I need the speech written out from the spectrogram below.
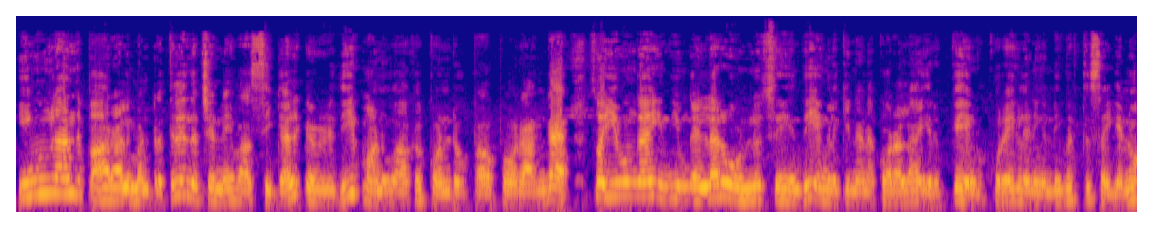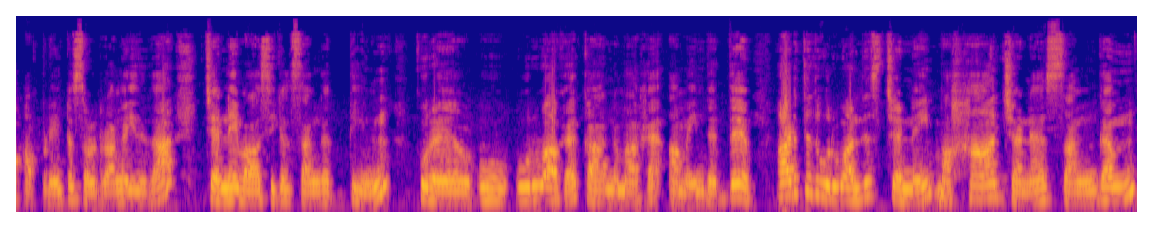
இங்கிலாந்து பாராளுமன்றத்தில் இந்த சென்னை வாசிகள் எழுதி மனுவாக கொண்டு போ- போறாங்க. சோ இவங்க இவங்க எல்லாரும் ஒண்ணு சேர்ந்து எங்களுக்கு என்னென்ன குரலா இருக்கு? எங்க குறைகளை நீங்க நிவர்த்தி செய்யணும் அப்படின்ட்டு சொல்றாங்க. இதுதான் சென்னை வாசிகள் சங்கத்தின் குறை உ- உருவாக காரணமாக அமைந்தது. அடுத்தது உருவானது சென்னை மகாஜன சங்கம்.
